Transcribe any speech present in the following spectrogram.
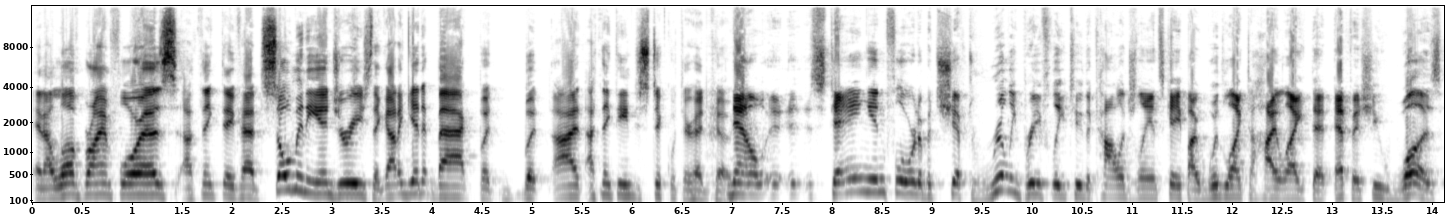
and I love Brian Flores. I think they've had so many injuries; they got to get it back. But but I, I think they need to stick with their head coach. Now, staying in Florida, but shift really briefly to the college landscape, I would like to highlight that FSU was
